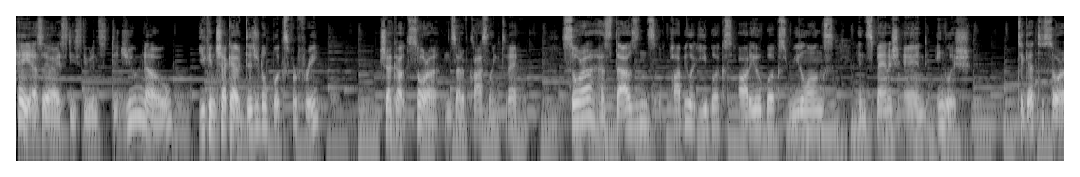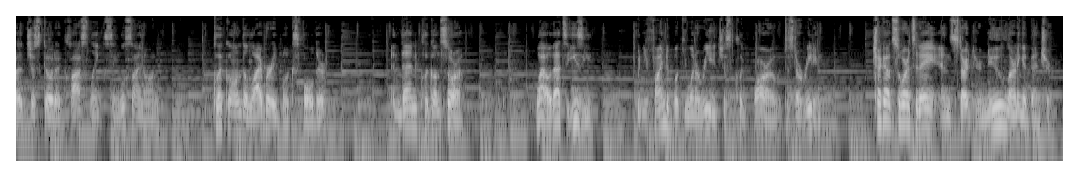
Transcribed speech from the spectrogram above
Hey SAISD students, did you know you can check out digital books for free? Check out Sora inside of ClassLink today. Sora has thousands of popular ebooks, audiobooks, read-alongs in Spanish and English. To get to Sora, just go to ClassLink single sign-on, click on the library books folder, and then click on Sora. Wow, that's easy. When you find a book you want to read, just click borrow to start reading. Check out Sora today and start your new learning adventure.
